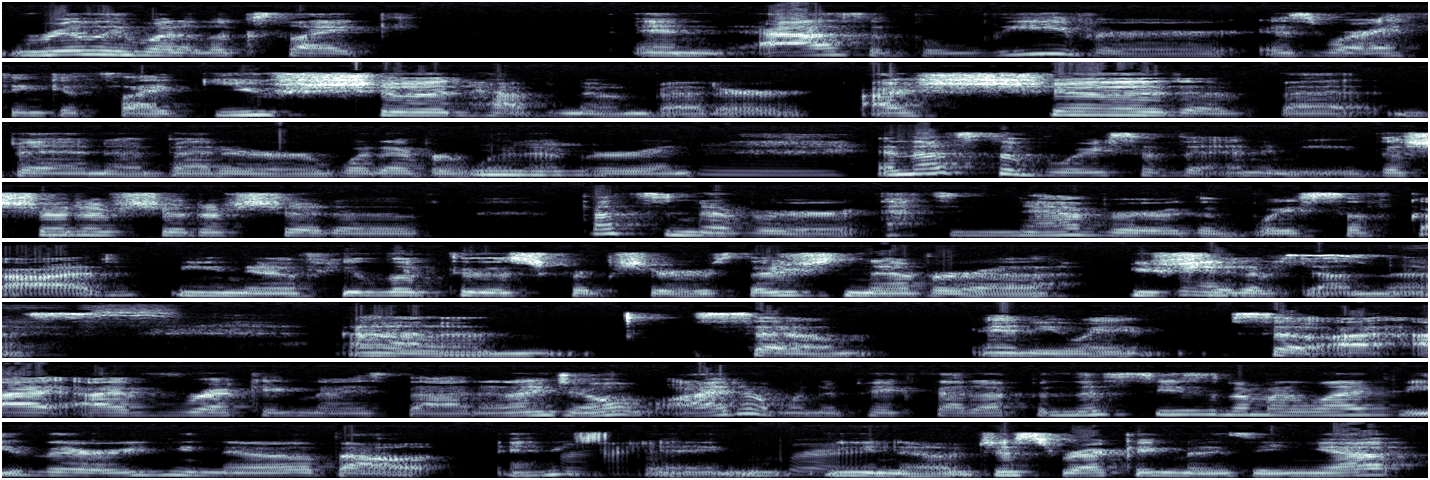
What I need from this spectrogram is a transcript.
Really what it looks like and as a believer is where I think it's like you should have known better. I should have been a better whatever whatever and mm-hmm. and that's the voice of the enemy. The should have should have should have. That's never that's never the voice of God. You know, if you look through the scriptures, there's never a you should yes, have done this. Yes. Um so anyway, so I, I have recognized that, and I don't I don't want to pick that up in this season of my life either. You know about anything. Right, right. You know, just recognizing, yep,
